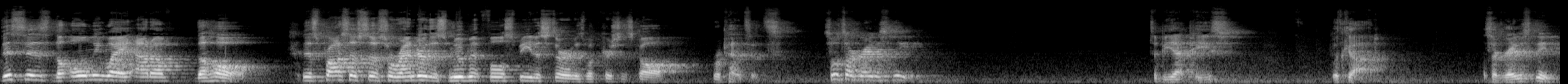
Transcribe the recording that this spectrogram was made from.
This is the only way out of the hole. This process of surrender, this movement full speed astern, is what Christians call repentance. So, what's our greatest need? To be at peace with God. That's our greatest need.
